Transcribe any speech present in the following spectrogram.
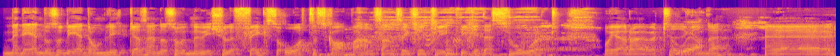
men det är ändå så det. De lyckas ändå så med visual effects och återskapa hans ansiktsuttryck. Vilket är svårt att göra övertygande. eh,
